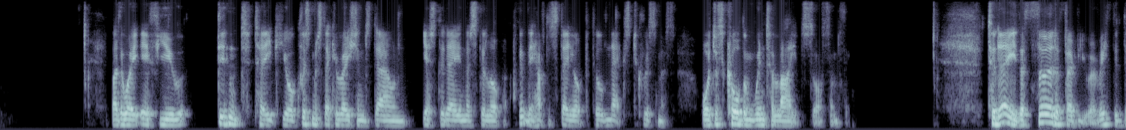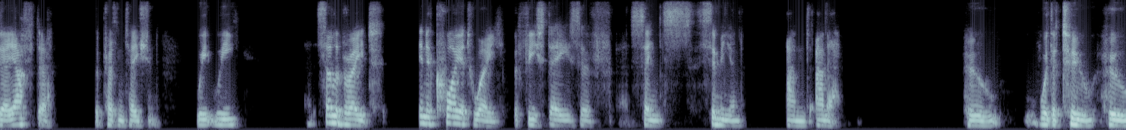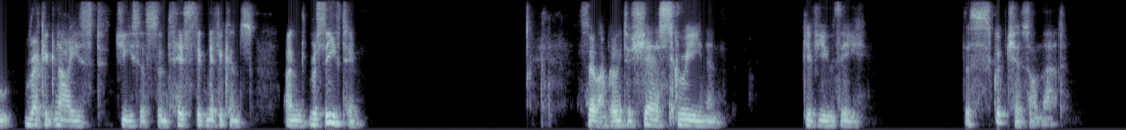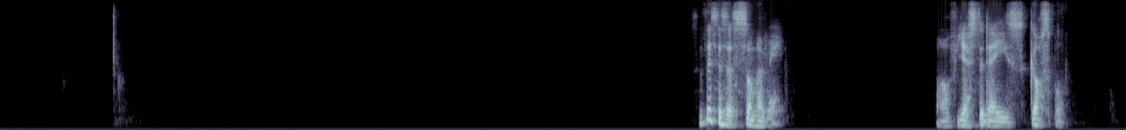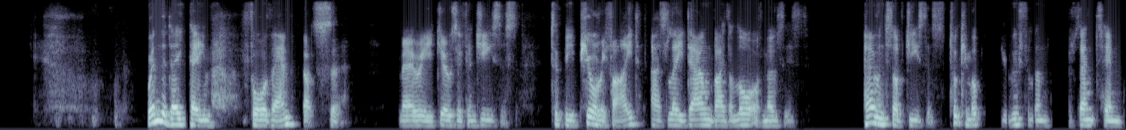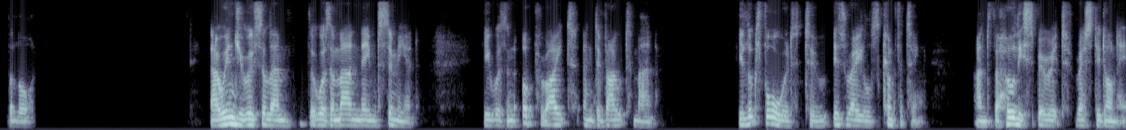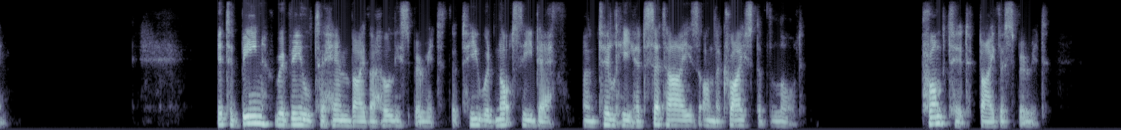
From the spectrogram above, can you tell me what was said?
By the way, if you didn't take your Christmas decorations down yesterday and they're still up, I think they have to stay up till next Christmas, or just call them winter lights or something. Today, the 3rd of February, the day after the presentation, we, we celebrate in a quiet way the feast days of Saints Simeon and Anna, who were the two who recognized Jesus and his significance and received him. So I'm going to share screen and give you the, the scriptures on that. So this is a summary of yesterday's gospel. When the day came for them, that's uh, Mary, Joseph, and Jesus, to be purified as laid down by the law of Moses, parents of Jesus took him up to Jerusalem to present him the Lord. Now in Jerusalem there was a man named Simeon. He was an upright and devout man he looked forward to Israel's comforting, and the Holy Spirit rested on him. It had been revealed to him by the Holy Spirit that he would not see death until he had set eyes on the Christ of the Lord. Prompted by the Spirit,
